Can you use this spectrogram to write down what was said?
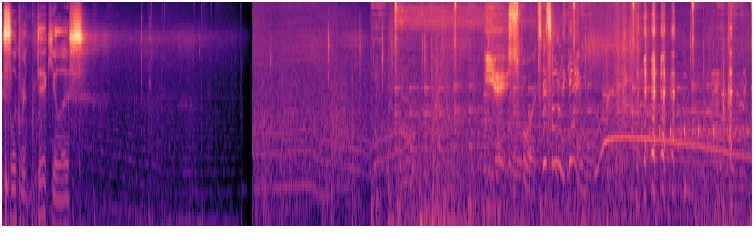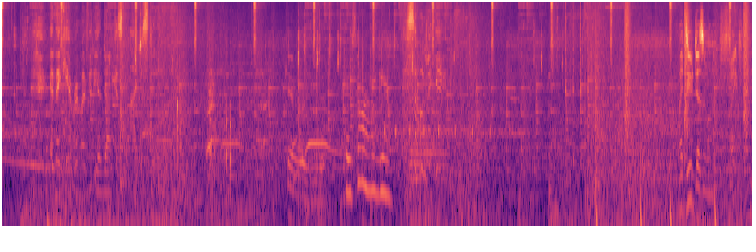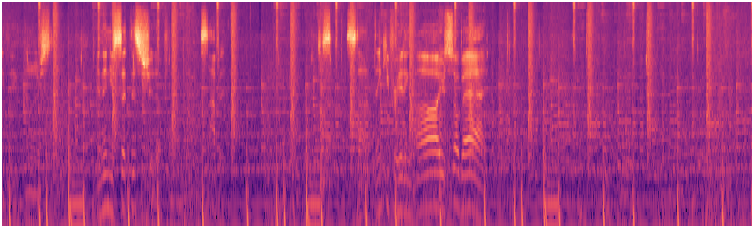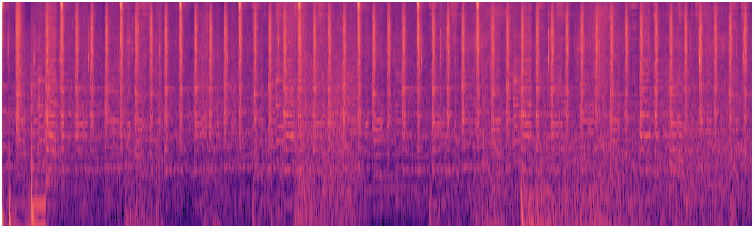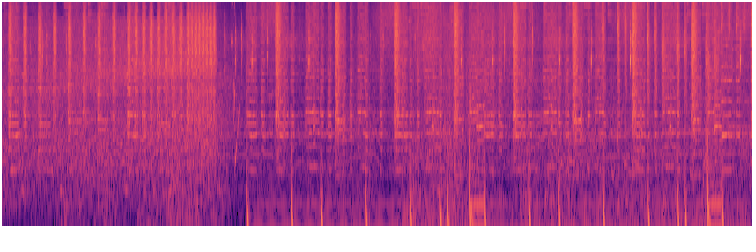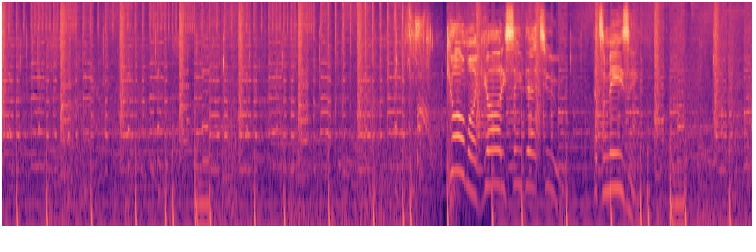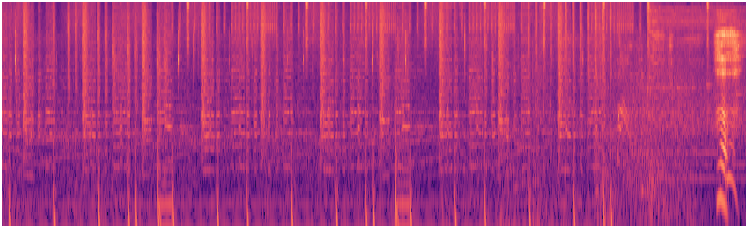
Jinx look ridiculous. EA Sports. It's only a game. and they can't rip my video down because I just did it. Can't believe it. It's only a game. It's only a game. My dude doesn't want to fight understand. And then you set this shit up. Stop it. Just stop. Thank you for hitting. Oh, you're so bad. Oh my god, he saved that too. That's amazing. Whew.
